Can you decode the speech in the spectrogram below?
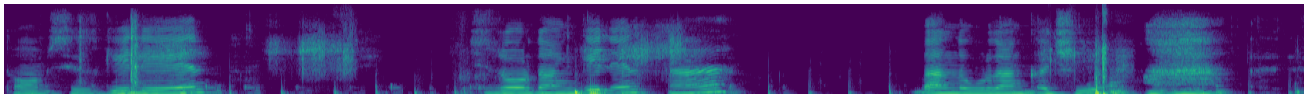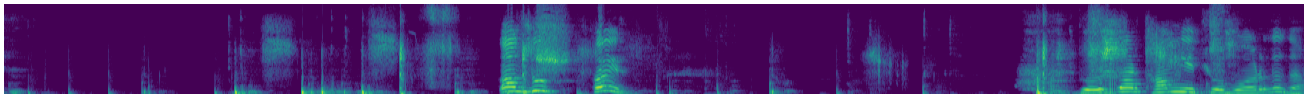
Tamam siz gelin. Siz oradan gelin. Ha? Ben de buradan kaçayım. Lan dur. Hayır. Gözler tam yetiyor bu arada da.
